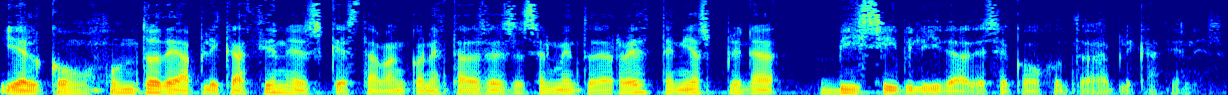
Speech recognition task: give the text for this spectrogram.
y el conjunto de aplicaciones que estaban conectadas a ese segmento de red tenías plena visibilidad de ese conjunto de aplicaciones.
